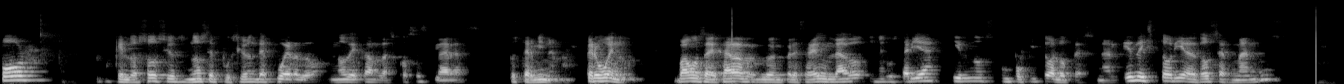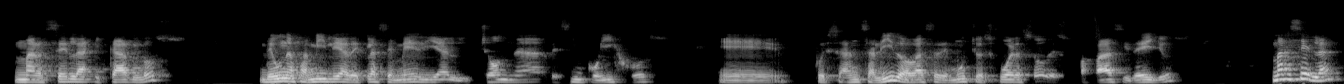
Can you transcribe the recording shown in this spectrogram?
por que los socios no se pusieron de acuerdo, no dejaron las cosas claras, pues termina mal. Pero bueno, vamos a dejar lo empresarial de un lado y me gustaría irnos un poquito a lo personal. Es la historia de dos hermanos, Marcela y Carlos, de una familia de clase media, luchona, de cinco hijos, eh, pues han salido a base de mucho esfuerzo de sus papás y de ellos. Marcela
